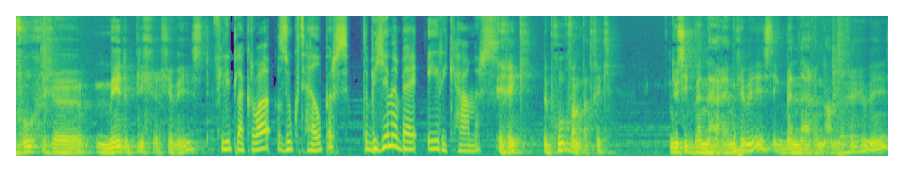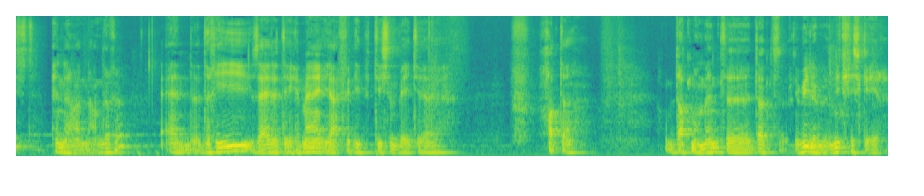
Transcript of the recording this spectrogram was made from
vroegere medeplichter geweest. Philippe Lacroix zoekt helpers, te beginnen bij Erik Hamers. Erik, de broer van Patrick. Dus ik ben naar hem geweest, ik ben naar een andere geweest en naar een andere. En de drie zeiden tegen mij, ja Philippe, het is een beetje... Uh, gat, Op dat moment, uh, dat willen we niet riskeren.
